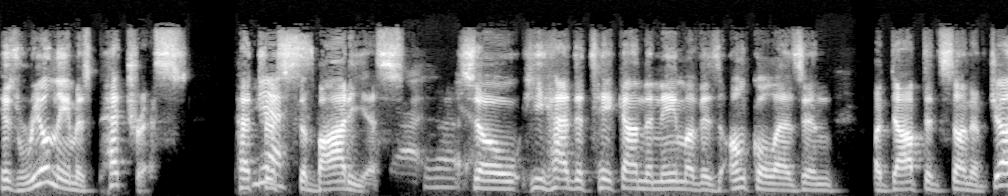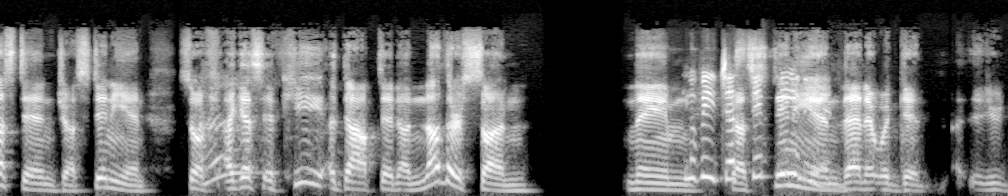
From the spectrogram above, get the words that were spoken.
his real name is Petrus, Petrus Yes. Sabatius. Right. So he had to take on the name of his uncle as in adopted son of Justin, Justinian. So if, I guess ah. if he adopted another son named Justinian, Justinian. then it would get you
